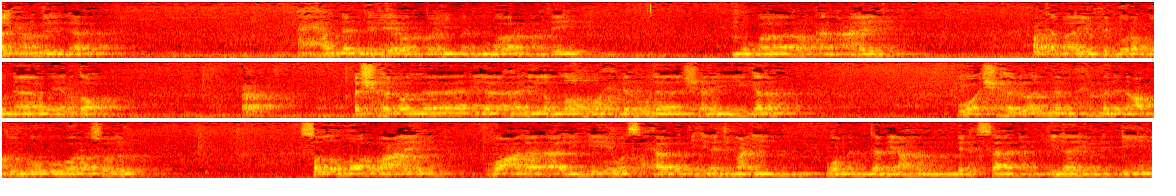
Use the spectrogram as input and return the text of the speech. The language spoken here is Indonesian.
الحمد لله. حمدا كثيرا طيبا مباركا فيه. مباركا عليه. كما يحب ربنا ويرضى أشهد أن لا إله إلا الله وحده لا شريك له. وأشهد أن محمدا عبده ورسوله. صلى الله عليه وعلى آله وصحابته أجمعين ومن تبعهم بإحسان إلى يوم الدين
